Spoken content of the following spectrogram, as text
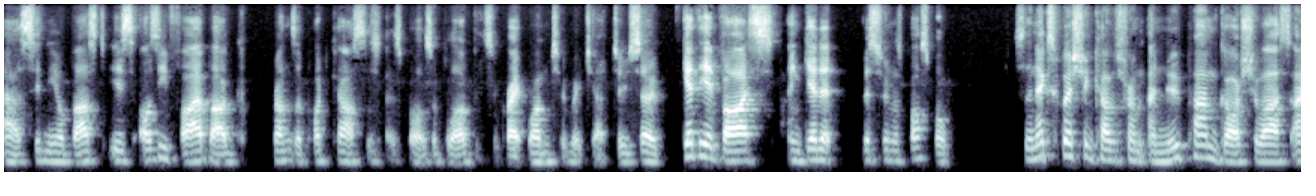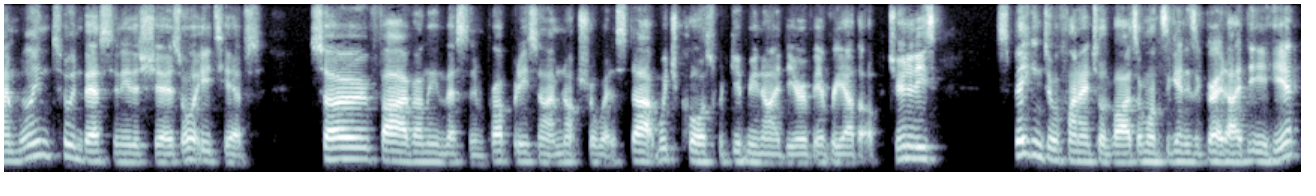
uh, Sydney or Bust, is Aussie Firebug runs a podcast as, well as a blog. It's a great one to reach out to. So get the advice and get it as soon as possible. So the next question comes from Anupam Ghosh, who asks, I'm willing to invest in either shares or ETFs. So far, I've only invested in property, so I'm not sure where to start. Which course would give me an idea of every other opportunities? Speaking to a financial advisor, once again, is a great idea here.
